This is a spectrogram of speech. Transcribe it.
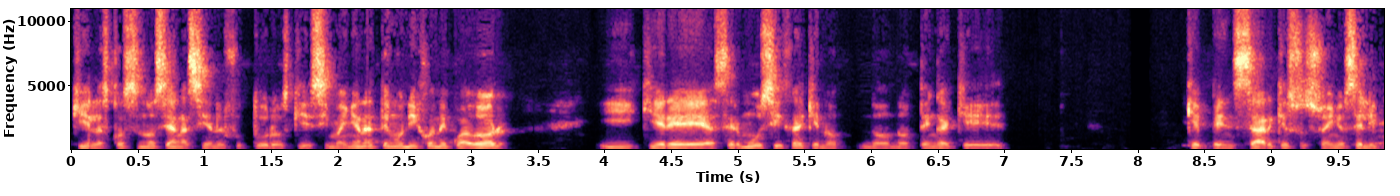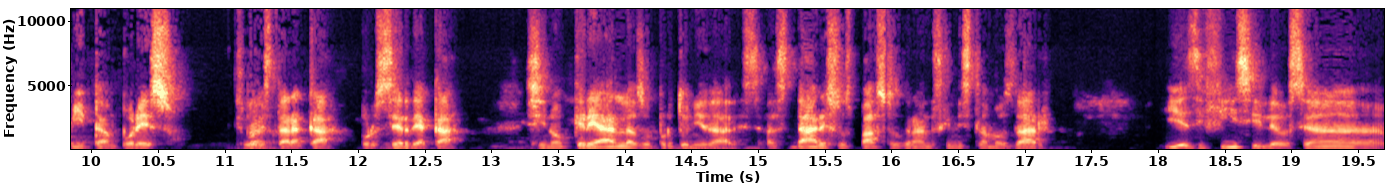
que las cosas no sean así en el futuro, que si mañana tengo un hijo en Ecuador y quiere hacer música, que no, no, tenga que, que pensar que sus sueños se limitan por eso, por estar acá, por ser de acá, sino crear las oportunidades, dar esos pasos grandes que necesitamos dar. Y es difícil, o sea,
